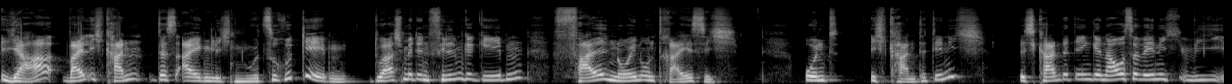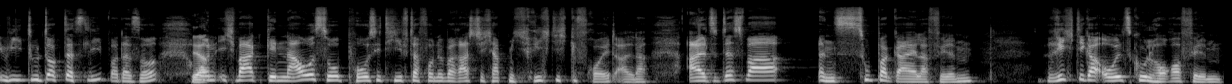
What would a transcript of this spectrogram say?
Ja, weil ich kann das eigentlich nur zurückgeben. Du hast mir den Film gegeben, Fall 39. Und ich kannte den nicht. Ich kannte den genauso wenig wie, wie du Dr. Sleep oder so. Ja. Und ich war genauso positiv davon überrascht. Ich habe mich richtig gefreut, Alter. Also das war ein super geiler Film. Richtiger Oldschool-Horrorfilm.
